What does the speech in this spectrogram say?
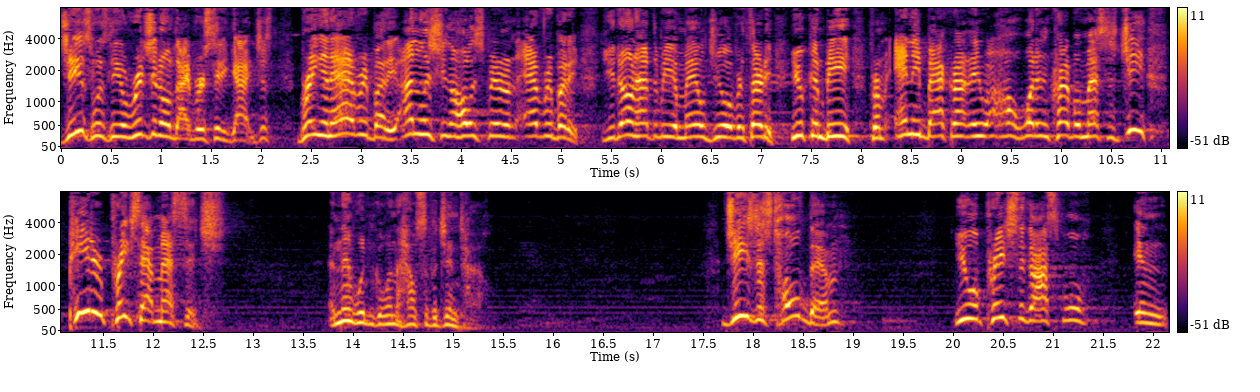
Jesus was the original diversity guy, just bringing everybody, unleashing the Holy Spirit on everybody. You don't have to be a male Jew over 30. You can be from any background. Oh, what an incredible message. Gee, Peter preached that message and then wouldn't go in the house of a Gentile. Jesus told them, you will preach the gospel in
